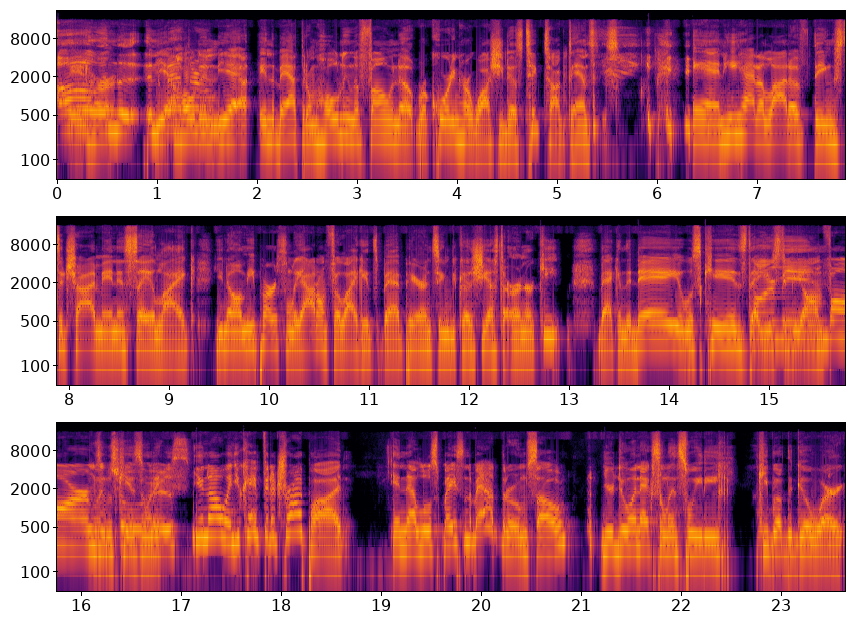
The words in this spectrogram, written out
Oh, hurt. in the, in the yeah, bathroom? holding yeah, in the bathroom, holding the phone up, recording her while she does TikTok dances. and he had a lot of things to chime in and say, like, you know, me personally, I don't feel like it's bad parenting because she has to earn her keep. Back in the day, it was kids that used to be on farms. It was kids doing it, you know, and you can't fit a tripod in that little space in the bathroom. So you're doing excellent, sweetie. Keep up the good work.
